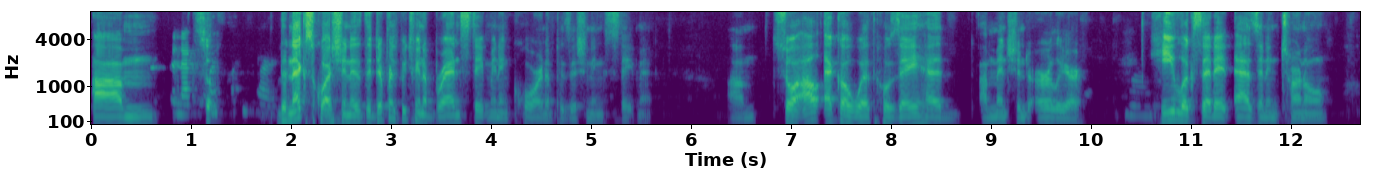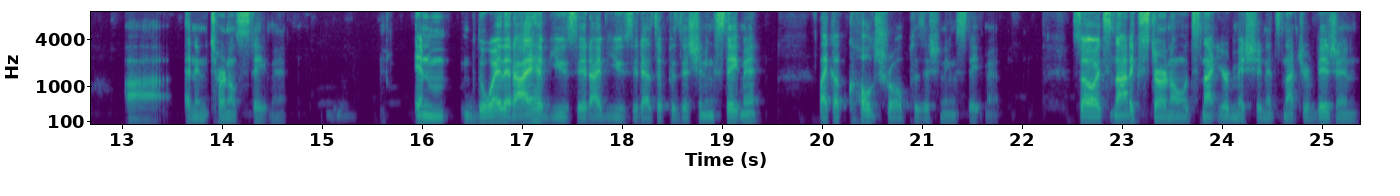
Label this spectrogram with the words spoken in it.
Um, the next so question. The next question is the difference between a brand statement and core and a positioning statement. Um, so I'll echo what Jose had uh, mentioned earlier. Mm-hmm. He looks at it as an internal, uh, an internal statement. In the way that I have used it, I've used it as a positioning statement, like a cultural positioning statement. So it's not external, it's not your mission, it's not your vision,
